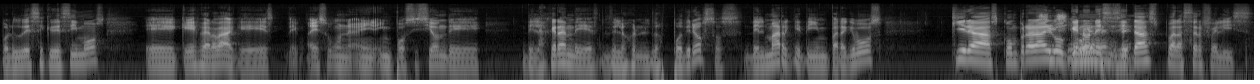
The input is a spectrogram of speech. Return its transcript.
boludeces que decimos, que es verdad que es, es una imposición de, de las grandes, de los, los poderosos del marketing para que vos quieras comprar algo sí, que no necesitas para ser feliz.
